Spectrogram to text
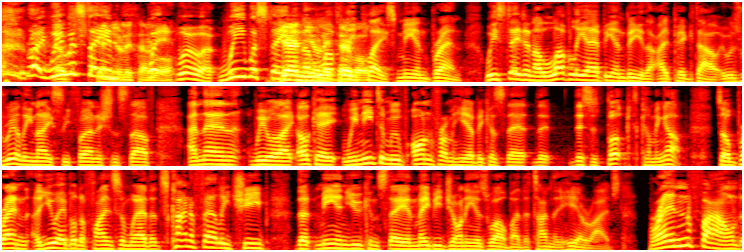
right, we were staying. Wait, wait, wait. We were staying in a lovely terrible. place. Me and Bren. We stayed in a lovely Airbnb that I picked out. It was really nicely furnished and stuff. And then we were like, okay, we need to move on from here because the the this is booked coming up. So, Bren, are you able to find somewhere that's kind of fairly cheap that me and you can stay, and maybe Johnny as well by the time that he arrives? Bren found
